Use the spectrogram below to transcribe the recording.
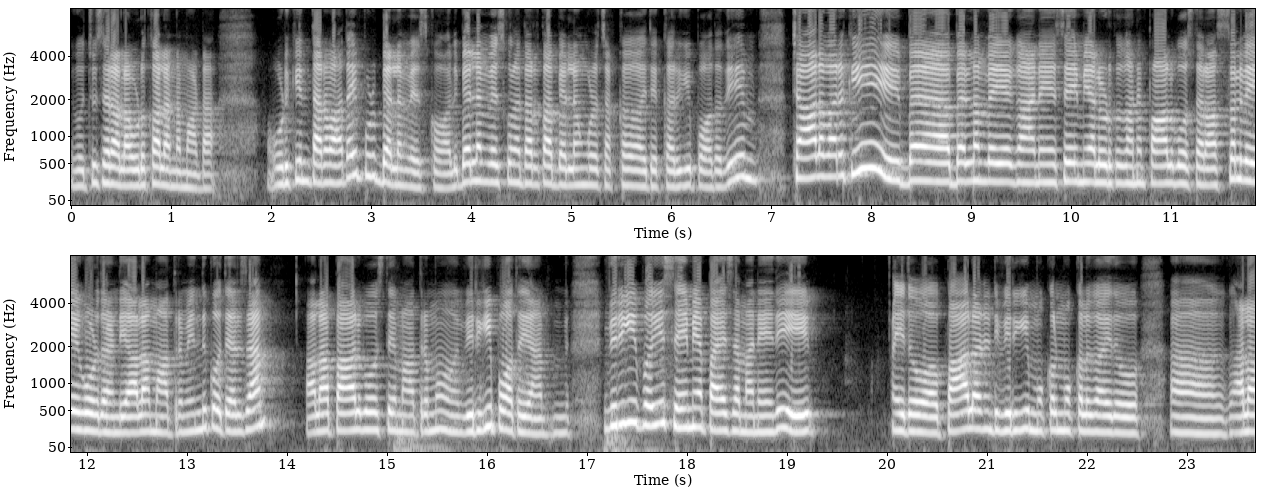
ఇగో చూసారా? అలా ఉడకాలన్నమాట. ఉడికిన తర్వాత ఇప్పుడు బెల్లం వేసుకోవాలి. బెల్లం వేసుకున్న తర్వాత ఆ బెల్లం కూడా చక్కగా అయితే కరిగిపోతుంది. చాలా వరకు బె బెల్లం వేయగానే సేమియాలు ఉడకగానే పాలు పోస్తారు. అస్సలు వేయకూడదండి. అలా మాత్రం. ఎందుకో తెలుసా? అలా పాలు పోస్తే మాత్రము విరిగిపోతాయి? విరిగిపోయి సేమియా పాయసం అనేది ఏదో పాలు అనేటివి విరిగి ముక్కలు ముక్కలుగా ఏదో అలా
